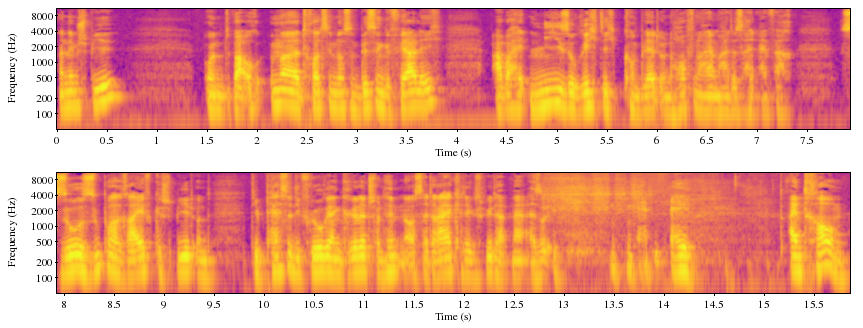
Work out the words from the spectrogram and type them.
an dem Spiel und war auch immer trotzdem noch so ein bisschen gefährlich, aber halt nie so richtig komplett und Hoffenheim hat es halt einfach so super reif gespielt und die Pässe, die Florian Grillitsch von hinten aus der Dreierkette gespielt hat, ne, also ich, ey, ein Traum,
